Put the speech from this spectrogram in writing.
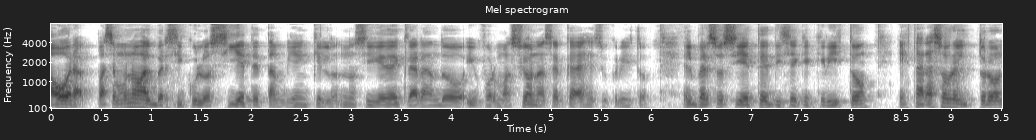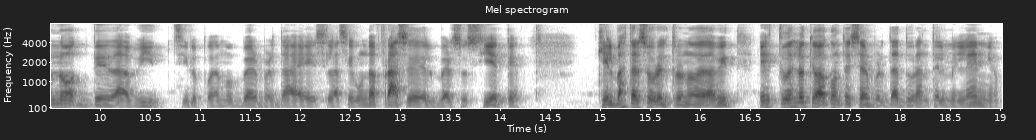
Ahora, pasémonos al versículo 7 también, que nos sigue declarando información acerca de Jesucristo. El verso 7 dice que Cristo estará sobre el trono de David, si lo podemos ver, ¿verdad? Es la segunda frase del verso 7, que Él va a estar sobre el trono de David. Esto es lo que va a acontecer, ¿verdad? Durante el milenio,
